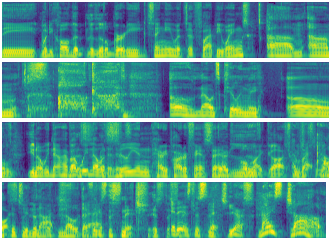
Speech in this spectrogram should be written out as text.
the what do you call the, the little birdie thingy with the flappy wings? Um. Um. Oh God. Oh, now it's killing me. Oh, You know, we now have But a, we know a what it is. zillion Harry Potter fans saying, They're "Oh my gosh, we Right. just How lost." could you not know that? I think it's the snitch. It's the it snitch. is the snitch. Yes. Nice job.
